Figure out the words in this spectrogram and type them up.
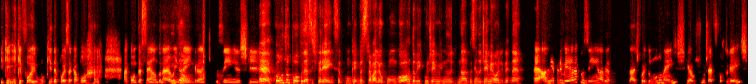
E que, e que foi o que depois acabou acontecendo, né? Eu então, entrei em grandes cozinhas que... É, conta um pouco dessa experiência. Você trabalhou com o Gordon e com Jamie, na cozinha do Jamie Oliver, né? É, a minha primeira cozinha, na verdade, foi do Nuno Mendes, que é um chefe português,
